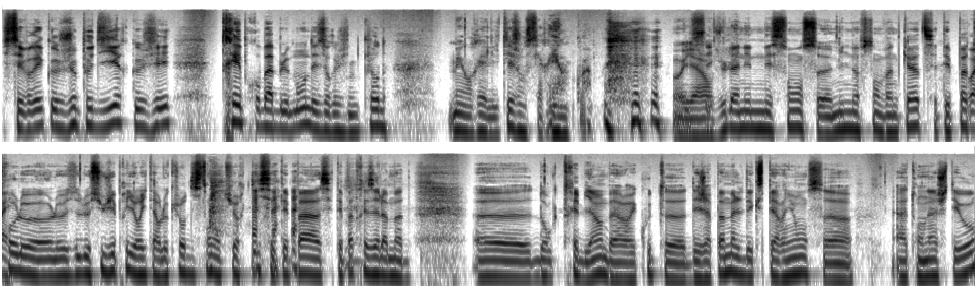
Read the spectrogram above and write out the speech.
c'est vrai que je peux dire que j'ai très probablement des origines kurdes mais en réalité, j'en sais rien, quoi. oui, alors vu l'année de naissance 1924, c'était pas trop le, sujet prioritaire. Le Kurdistan en Turquie, c'était pas, c'était pas très à la mode. donc très bien. Ben, alors écoute, déjà pas mal d'expérience à ton âge, Théo.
